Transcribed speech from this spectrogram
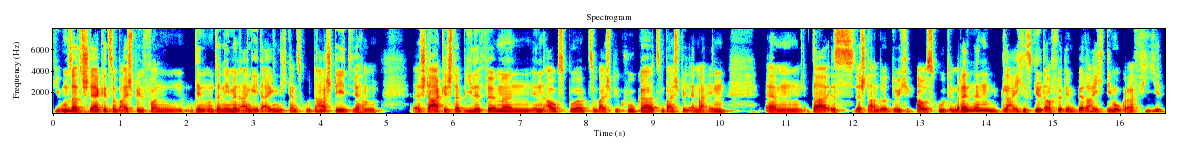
die Umsatzstärke zum Beispiel von den Unternehmen angeht, eigentlich ganz gut dasteht. Wir haben starke, stabile Firmen in Augsburg, zum Beispiel KUKA, zum Beispiel MAN. Ähm, da ist der Standort durchaus gut im Rennen. Gleiches gilt auch für den Bereich Demografie.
